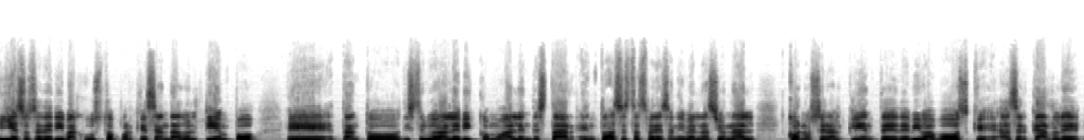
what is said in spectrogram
y eso se deriva justo porque se han dado el tiempo, eh, tanto distribuidora Levi como Allen, de estar en todas estas ferias a nivel nacional, conocer al cliente de viva voz, que acercarle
